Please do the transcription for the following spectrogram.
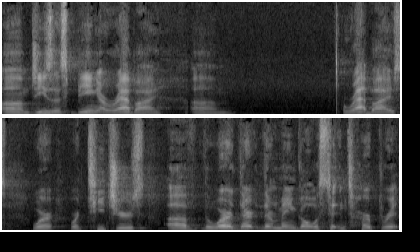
um, Jesus, being a rabbi, um, rabbis were, were teachers of the word. Their, their main goal was to interpret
